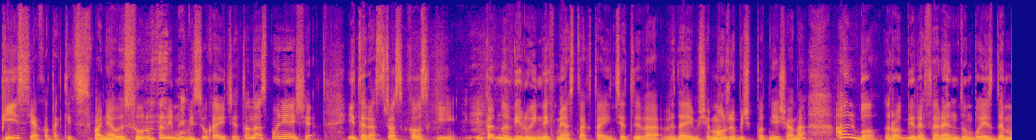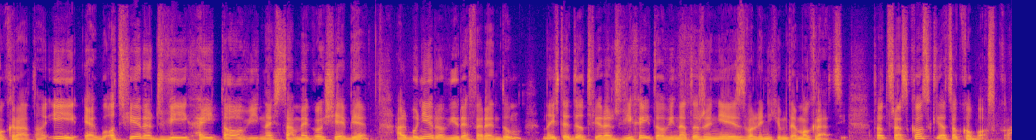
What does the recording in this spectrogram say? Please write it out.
PiS jako taki wspaniały surfer i mówi słuchajcie, to nas poniesie. I teraz Trzaskowski i pewno w wielu innych miastach ta inicjatywa wydaje mi się może być podniesiona, albo robi referendum, bo jest demokratą i jakby otwiera drzwi hejtowi na samego siebie, albo nie robi referendum, no i wtedy otwiera drzwi hejtowi na to, że nie jest zwolennikiem demokracji. To Trzaskowski, a co Kobosko?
